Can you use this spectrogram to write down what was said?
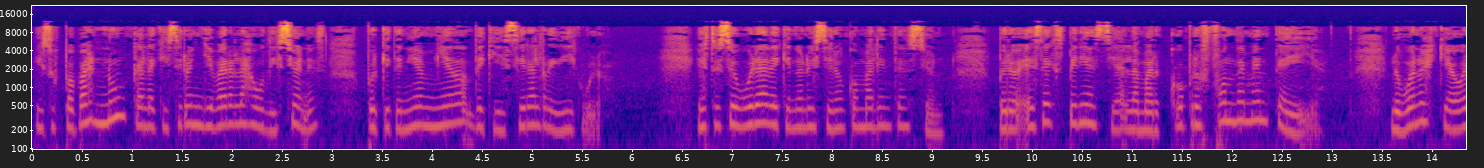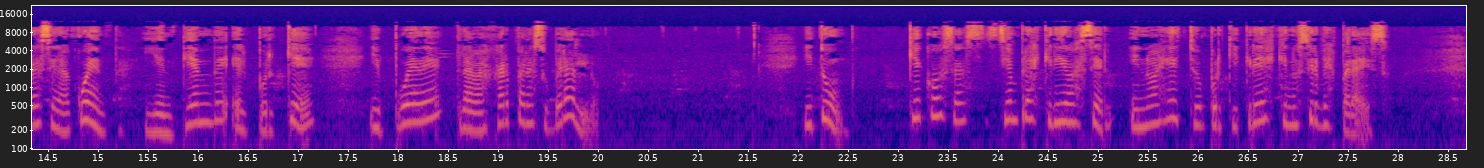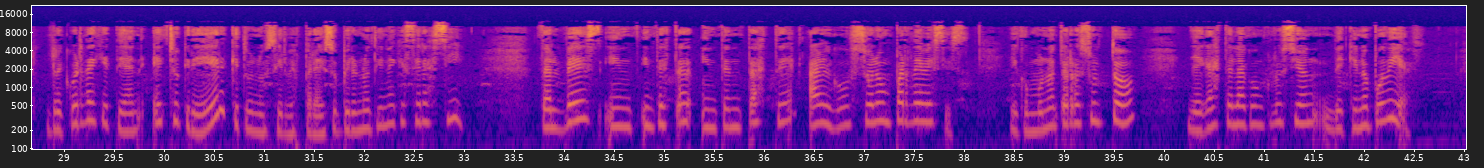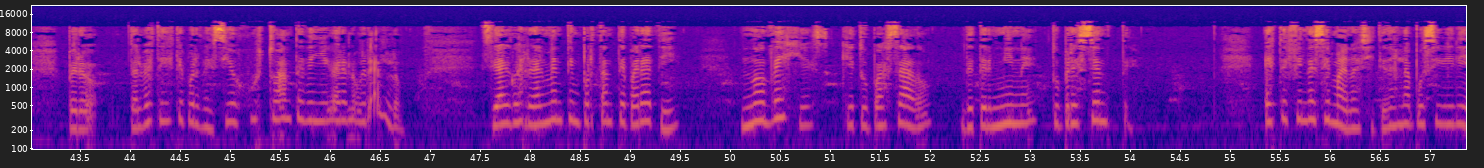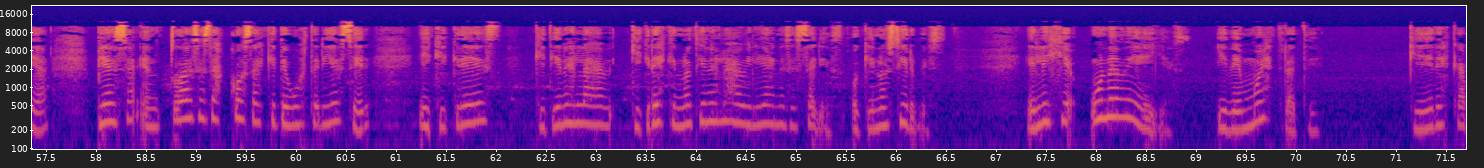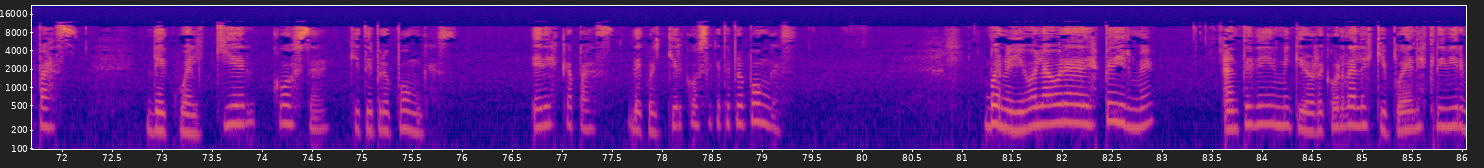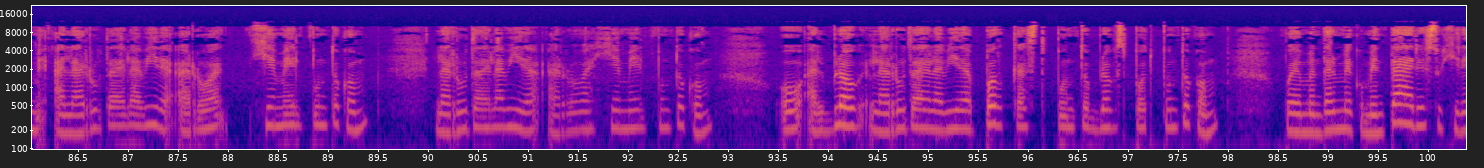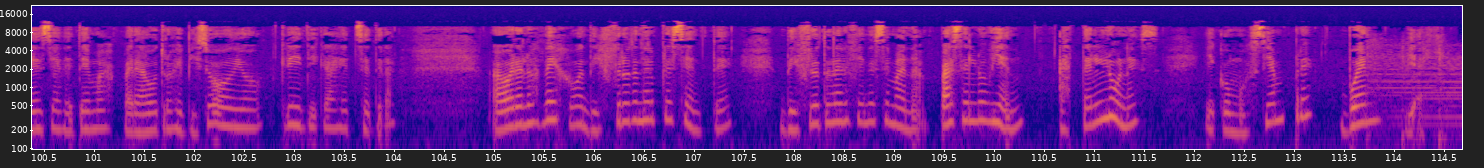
y sus papás nunca la quisieron llevar a las audiciones porque tenían miedo de que hiciera el ridículo. Estoy segura de que no lo hicieron con mala intención, pero esa experiencia la marcó profundamente a ella. Lo bueno es que ahora se da cuenta y entiende el por qué y puede trabajar para superarlo. ¿Y tú? ¿Qué cosas siempre has querido hacer y no has hecho porque crees que no sirves para eso? Recuerda que te han hecho creer que tú no sirves para eso, pero no tiene que ser así. Tal vez intentaste algo solo un par de veces y como no te resultó, llegaste a la conclusión de que no podías. Pero tal vez te diste por vencido justo antes de llegar a lograrlo. Si algo es realmente importante para ti, no dejes que tu pasado determine tu presente. Este fin de semana, si tienes la posibilidad, piensa en todas esas cosas que te gustaría hacer y que crees que, no tienes las habilidades necesarias o que no sirves. Elige una de ellas y demuéstrate que eres capaz de cualquier cosa que te propongas. Eres capaz de cualquier cosa que te propongas. Bueno, llegó la hora de despedirme. Antes de irme quiero recordarles que pueden escribirme a la ruta de la vida gmail.com la ruta de la vida gmail.com o al blog la ruta de la vida podcast.blogspot.com pueden mandarme comentarios, sugerencias de temas para otros episodios, críticas, etcétera Ahora los dejo, disfruten el presente, disfruten el fin de semana, pásenlo bien, hasta el lunes y como siempre, buen viaje.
